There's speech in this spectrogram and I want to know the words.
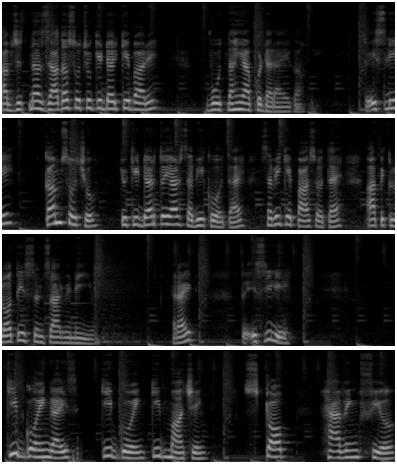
आप जितना ज़्यादा सोचोगे डर के बारे, वो उतना ही आपको डराएगा। तो इसलिए कम सोचो क्योंकि डर तो यार सभी को होता है, सभी के पास होता है, आप इकलौते इस संसार में नहीं हो राइट तो इसीलिए keep going guys keep going keep marching stop having fear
